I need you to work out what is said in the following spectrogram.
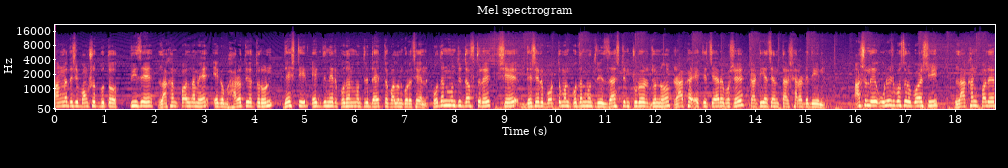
বাংলাদেশি বংশোদ্ভূত পিজে লাখানপাল নামে এক ভারতীয় তরুণ দেশটির একদিনের প্রধানমন্ত্রীর দায়িত্ব পালন করেছেন। প্রধানমন্ত্রী দফতরে সে দেশের বর্তমান প্রধানমন্ত্রী জাস্টিন ট্রুডোর জন্য রাখা একটি চেয়ারে বসে কাটিয়েছেন তার সারাটি দিন। আসলে উনিশ বছর বয়সী লাখান পালের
